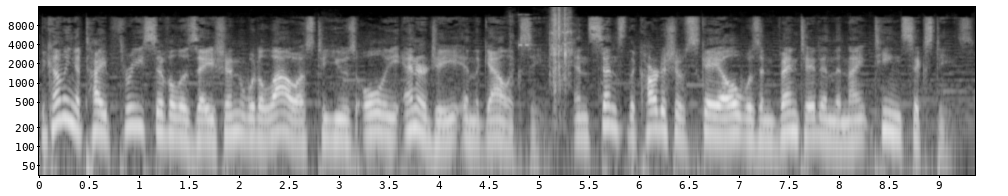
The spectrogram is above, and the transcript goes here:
Becoming a Type 3 civilization would allow us to use all the energy in the galaxy and since the Kardashev scale was invented in the 1960s,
